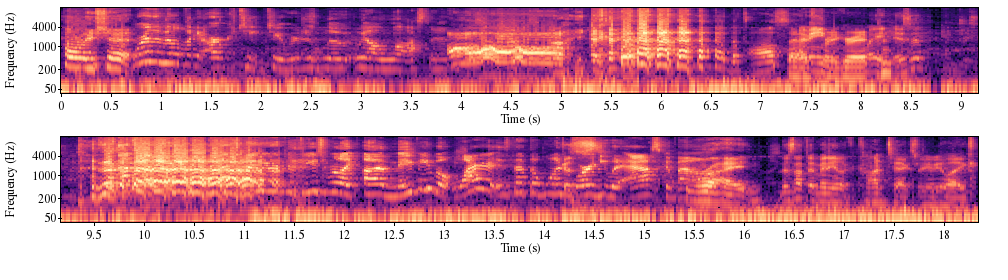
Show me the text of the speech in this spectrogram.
Holy shit. we're in the middle of like an arc critique too. We're just lo- we all lost it. Oh! Oh, yeah. That's awesome. That I is mean, pretty great. Wait, is it? That's why we were confused. We're like, uh, maybe, but why is that the one 'Cause- word you would ask about? right. There's not that many like, contexts where you'd be like,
